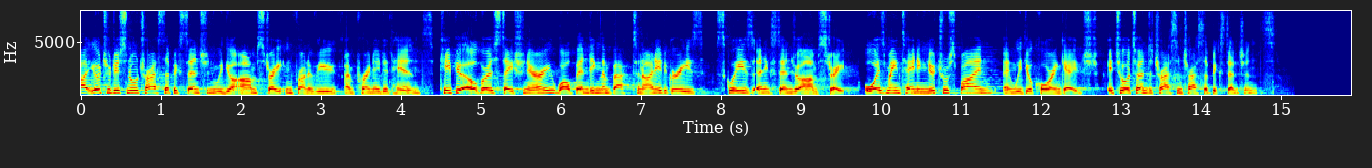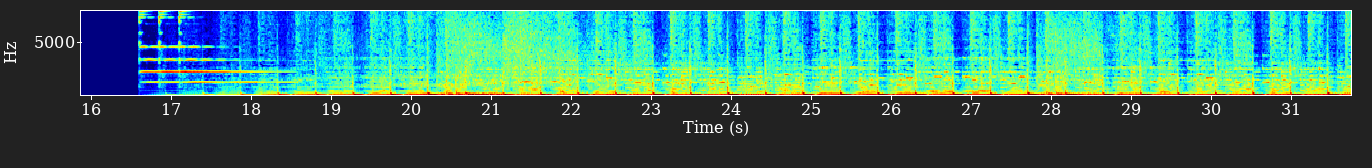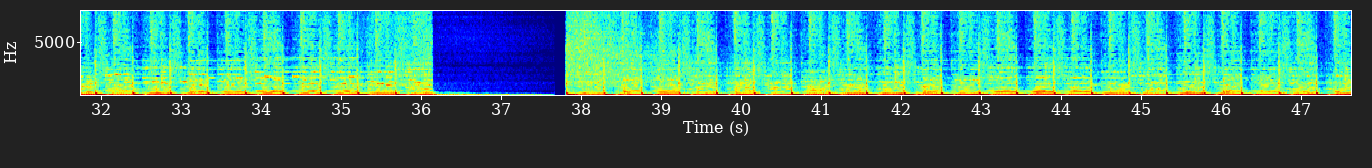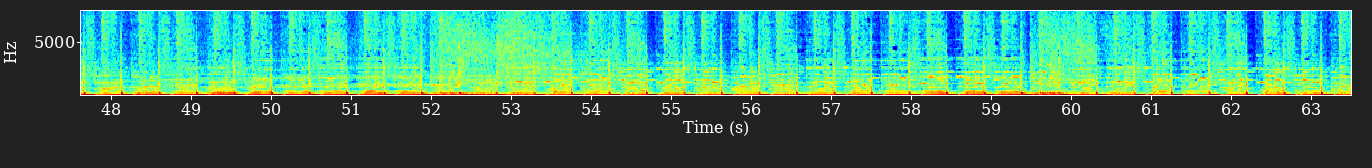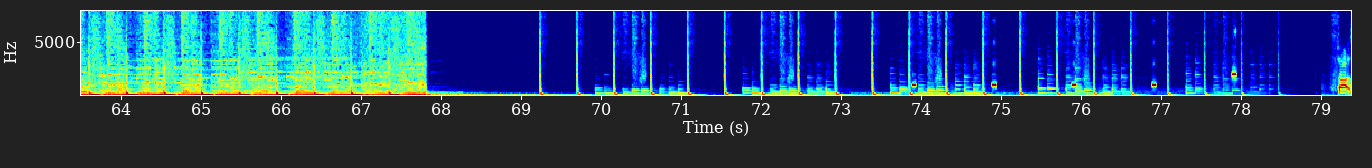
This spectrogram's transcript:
Start your traditional tricep extension with your arms straight in front of you and pronated hands. Keep your elbows stationary while bending them back to 90 degrees, squeeze and extend your arms straight, always maintaining neutral spine and with your core engaged. It's your turn to try some tricep extensions.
